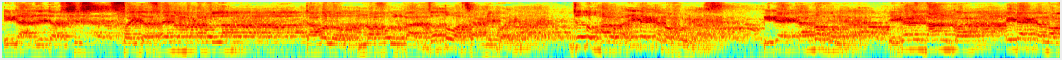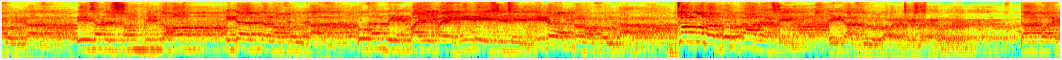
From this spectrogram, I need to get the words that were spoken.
এটা যেটা শেষ, ছয়টা, ছয় নম্বরটা বললাম, তা হলো নফল কাজ। যত আছে আপনি করেন। যত ভালো কাজ, এটা একটা নফল কাজ। এটা একটা নফল কাজ। এখানে দান করা, এটা একটা নফল কাজ। এর সাথে সম্পৃক্ত হওয়া এটা একটা নফল কাজ। ওখান থেকে পায়ে পায়ে হেঁটে এসেছেন, এটাও একটা নফল কাজ। যত নফল কাজ আছে, এই কাজগুলো করার চেষ্টা করবেন। তারপরে,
